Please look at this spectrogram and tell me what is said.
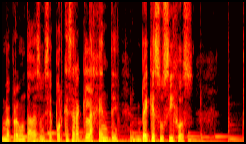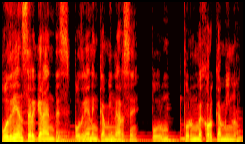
me preguntaba eso, dice, ¿por qué será que la gente ve que sus hijos podrían ser grandes, podrían encaminarse por un, por un mejor camino.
